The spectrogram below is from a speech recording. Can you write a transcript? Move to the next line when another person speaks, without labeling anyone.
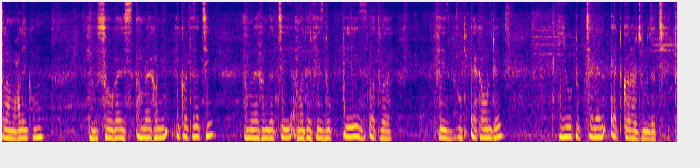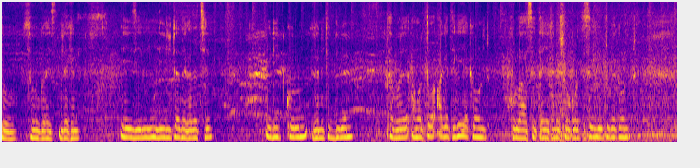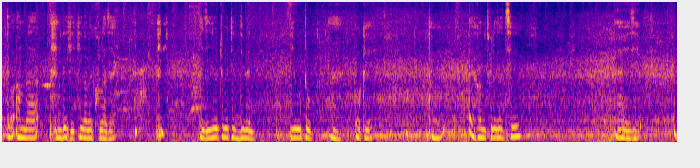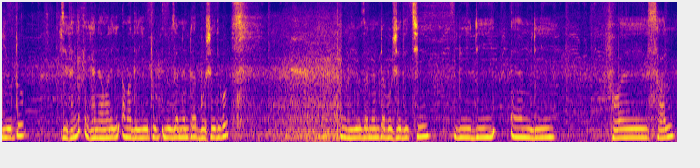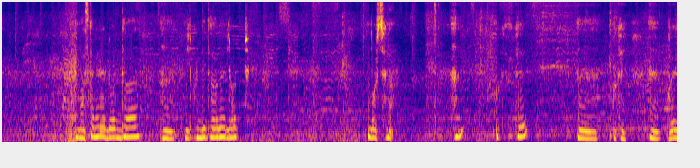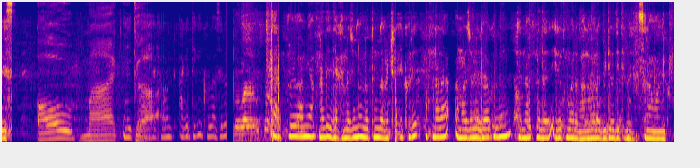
আসসালামু আলাইকুম। So guys আমরা এখন কী করতে যাচ্ছি? আমরা এখন যাচ্ছি আমাদের ফেসবুক পেজ অথবা ফেসবুক অ্যাকাউন্টে ইউটিউব চ্যানেল অ্যাড করার জন্য যাচ্ছি। তো সো গাইস দেখেন, এই যে লিঙ্কটা দেখা যাচ্ছে এডিট করুন, এখানে টিপ দিবেন। তারপরে আমার তো আগে থেকেই অ্যাকাউন্ট খোলা আছে, তাই এখানে শো করতেছে ইউটিউব অ্যাকাউন্ট তো আমরা দেখি কীভাবে খোলা যায়। এই যে ইউটিউবে টিপ দিবেন। ইউটিউব হ্যাঁ ওকে তো এখন চলে যাচ্ছি। এই যে ইউটিউব যেখানে, এখানে আমার আমাদের ইউটিউব ইউজার নেমটা বসিয়ে দিব। তো ইউজার নেমটা বসিয়ে দিচ্ছি। BD M D Faisal. মাঝখানে ডট দেওয়া। হ্যাঁ ডট দিতে হবে ডট বসছে না। হ্যাঁ? ওকে ওকে। হ্যাঁ ওকে। হ্যাঁ হয়ে গেছে।
My
এই
god.
অ্যাকাউন্ট আগে থেকেই খোলা ছিল। তারপরেও আমি আপনাদের দেখানোর জন্য নতুনভাবে ট্রাই করে আপনারা আমার জন্য দোয়া করবেন যেন আপনাদের এরকম আরও ভালো ভালো ভিডিও দিতে পারি। আসসালামু আলাইকুম।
